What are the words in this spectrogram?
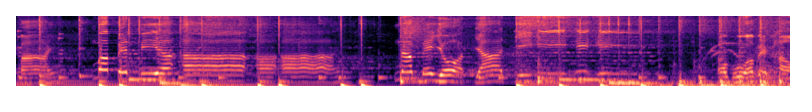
ไม้มาเป็นเมียอายนับไม่ยอดยาจีเอาผัวไปเผา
